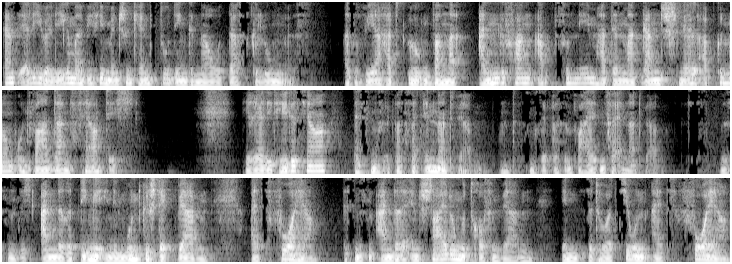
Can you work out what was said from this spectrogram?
ganz ehrlich, überlege mal, wie viele Menschen kennst du, denen genau das gelungen ist? Also wer hat irgendwann mal angefangen abzunehmen, hat dann mal ganz schnell abgenommen und war dann fertig? Die Realität ist ja, es muss etwas verändert werden und es muss etwas im Verhalten verändert werden. Es müssen sich andere Dinge in den Mund gesteckt werden als vorher. Es müssen andere Entscheidungen getroffen werden in Situationen als vorher.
